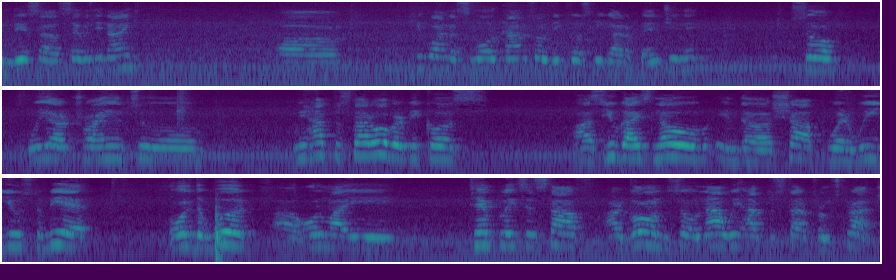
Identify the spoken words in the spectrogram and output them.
in this uh, 79 uh, he want a small console because he got a bench in it. So we are trying to we have to start over because as you guys know in the shop where we used to be at all the wood uh, all my templates and stuff are gone so now we have to start from scratch.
